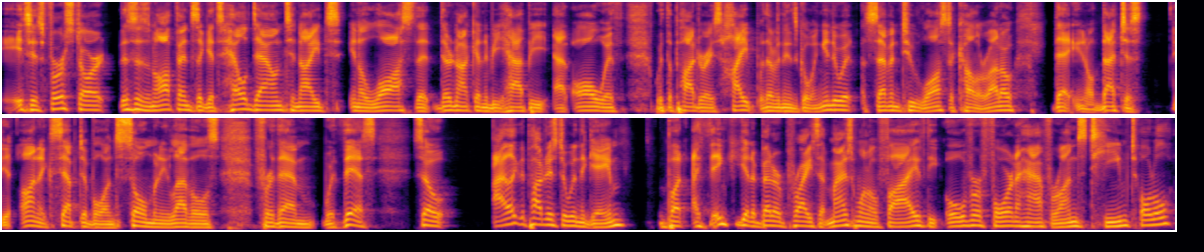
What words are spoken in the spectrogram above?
it's his first start. This is an offense that gets held down tonight in a loss that they're not going to be happy at all with. With the Padres hype, with everything that's going into it, a seven two loss to Colorado. That you know that just unacceptable on so many levels for them with this. So I like the Padres to win the game but I think you get a better price at minus 105, the over four and a half runs team total.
